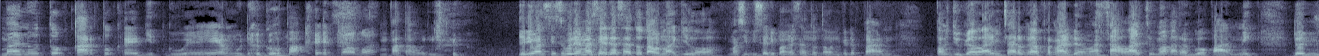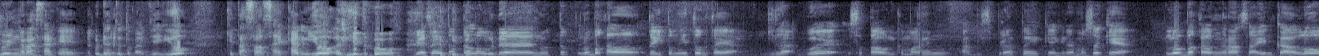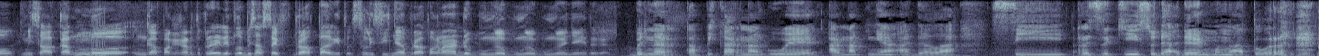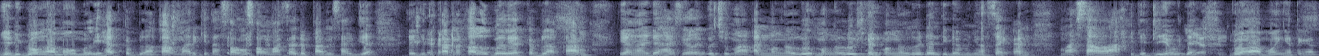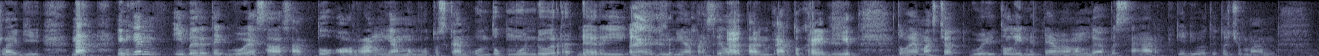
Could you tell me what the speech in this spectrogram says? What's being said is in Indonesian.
menutup kartu kredit gue yang udah gue pakai Selama 4 tahun. Jadi masih sebenarnya masih ada satu tahun lagi loh, masih bisa dipakai satu tahun ke depan. Toh juga lancar, nggak pernah ada masalah. Cuma karena gue panik dan gue ngerasa kayak udah tutup aja yuk, kita selesaikan yuk gitu. biasanya tuh kalau udah nutup lu bakal kehitung-hitung kayak gila, gue setahun kemarin habis berapa ya kira-kira? Maksudnya kayak lo bakal ngerasain kalau misalkan lo nggak pakai kartu kredit lo bisa save berapa gitu selisihnya berapa karena ada bunga-bunga bunganya itu kan. Bener, tapi karena gue anaknya adalah si rezeki sudah ada yang mengatur, jadi gue nggak mau melihat ke belakang. Mari kita song-song masa depan saja, kayak gitu. Karena kalau gue lihat ke belakang, yang ada hasilnya gue cuma akan mengeluh, mengeluh dan mengeluh dan tidak menyelesaikan masalah. Jadi ya udah, Iya gue nggak mau inget-inget lagi. Nah, ini kan ibaratnya gue salah satu orang yang memutuskan untuk mundur dari eh, dunia persilatan kartu kredit. Untungnya Mas Cot, gue itu limitnya memang nggak besar. Jadi waktu itu cuman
